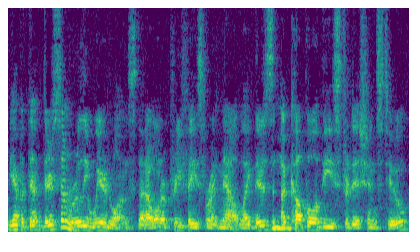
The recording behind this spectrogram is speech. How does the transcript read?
Yeah, but there, there's some really weird ones that I want to preface right now. Like, there's a Mhm. couple of these traditions too.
